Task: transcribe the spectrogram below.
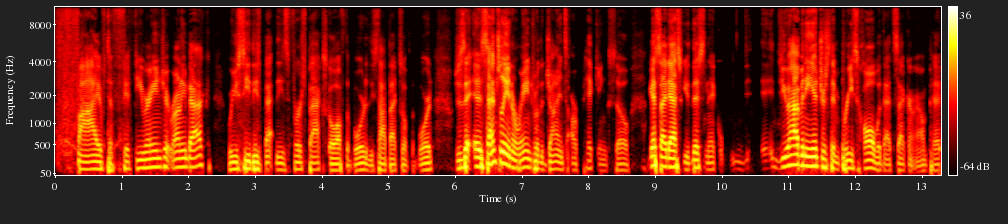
five to fifty range at running back, where you see these these first backs go off the board, or these top backs off the board, which is essentially in a range where the Giants are picking. So I guess I'd ask you this, Nick: eh, Do you have any interest in Breece Hall with that second round pick?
